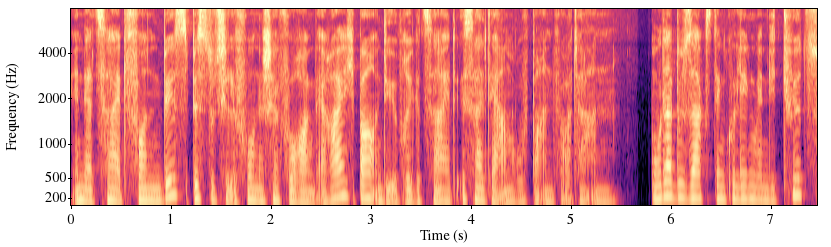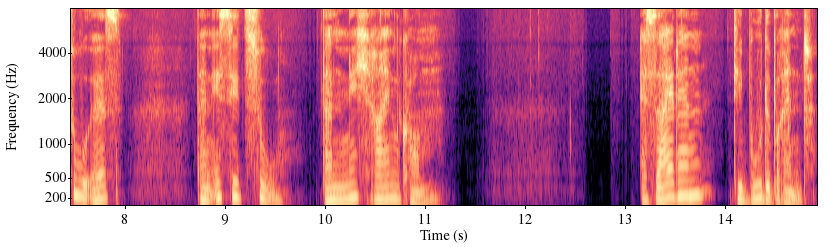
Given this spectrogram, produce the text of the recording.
in der Zeit von bis bist du telefonisch hervorragend erreichbar und die übrige Zeit ist halt der Anrufbeantworter an. Oder du sagst den Kollegen, wenn die Tür zu ist, dann ist sie zu, dann nicht reinkommen. Es sei denn, die Bude brennt,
